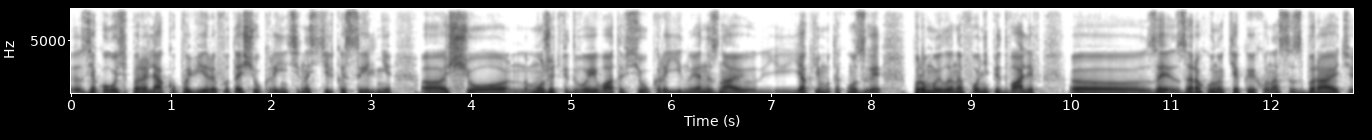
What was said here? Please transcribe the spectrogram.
е, з якогось переляку повірив у те, що українці настільки сильні, е, що можуть відвоювати всю Україну. Я не знаю, як йому так мозги промили на фоні підвалів, за, рахунок яких у нас збирають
